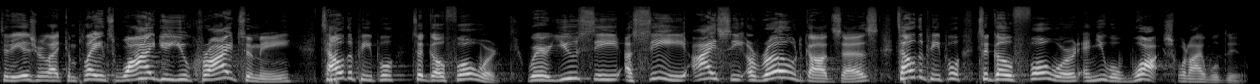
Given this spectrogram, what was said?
to the Israelite complaints, Why do you cry to me? Tell the people to go forward. Where you see a sea, I see a road, God says. Tell the people to go forward, and you will watch what I will do.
